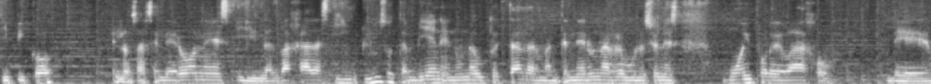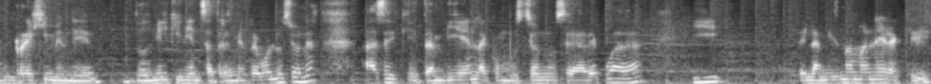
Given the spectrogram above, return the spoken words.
típico, los acelerones y las bajadas, incluso también en un auto estándar, mantener unas revoluciones muy por debajo de un régimen de 2.500 a 3.000 revoluciones, hace que también la combustión no sea adecuada y de la misma manera que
